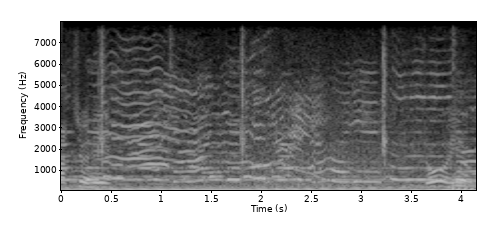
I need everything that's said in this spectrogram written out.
Touch your hair. Show him.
